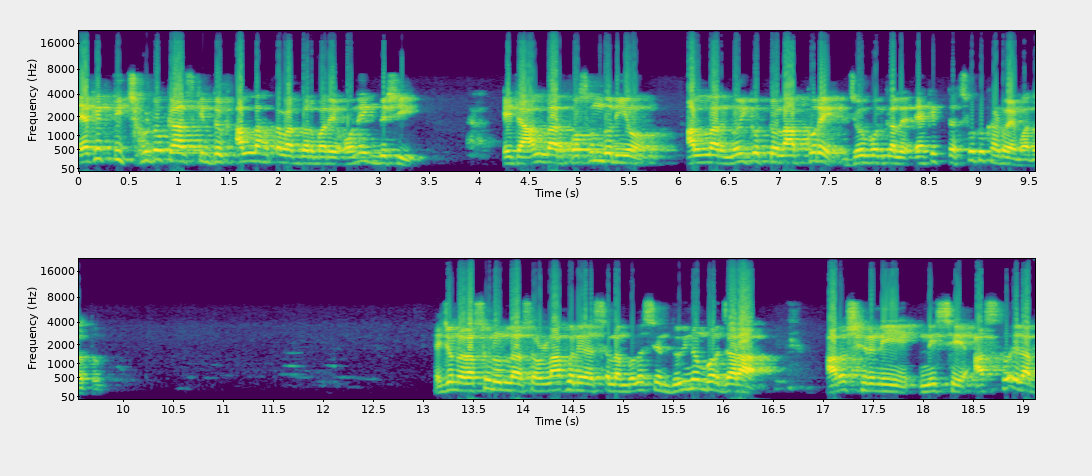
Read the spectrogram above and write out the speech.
এক একটি ছোট কাজ কিন্তু আল্লাহ তালার দরবারে অনেক বেশি। এটা আল্লাহর পছন্দনীয়, আল্লাহর নৈকট্য লাভ করে যৌবনকালের এক একটা ছোটখাটো আবাদত এই জন্য রাসুল্লাহ সাল্লাম বলেছেন, দুই নম্বর যারা আরও শ্রেণি নিচে আশ্রয় লাভ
